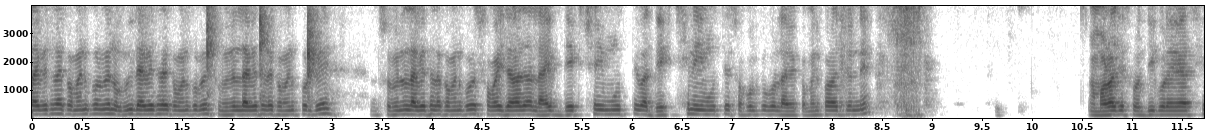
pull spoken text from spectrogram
লাইভে থাকলে কমেন্ট করবেন অভি লাইভে তাহলে কমেন্ট করবে সুমিল লাইভে থাকলে কমেন্ট করবে। সুমিল লাইভে তাহলে কমেন্ট করবে। সবাই যারা যারা লাইভ দেখছে এই মুহূর্তে বা দেখছেন এই মুহূর্তে সকলকে বলে লাইভে কমেন্ট করার জন্য। আমারও আজকে সর্দি করে গেছে,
